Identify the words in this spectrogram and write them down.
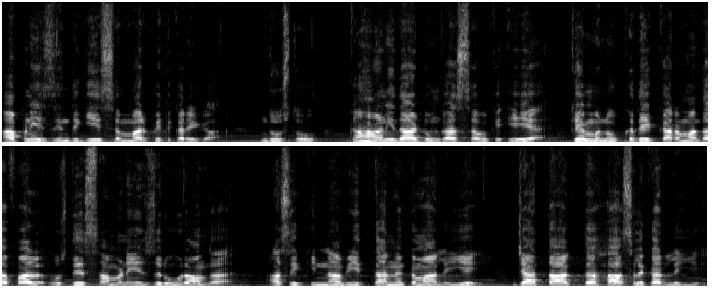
ਆਪਣੀ ਜ਼ਿੰਦਗੀ ਸਮਰਪਿਤ ਕਰੇਗਾ। ਦੋਸਤੋ, ਕਹਾਣੀ ਦਾ ਡੂੰਘਾ ਸਬਕ ਇਹ ਹੈ ਕਿ ਮਨੁੱਖ ਦੇ ਕਰਮਾਂ ਦਾ ਫਲ ਉਸਦੇ ਸਾਹਮਣੇ ਜ਼ਰੂਰ ਆਉਂਦਾ ਹੈ। ਅਸੀਂ ਕਿੰਨਾ ਵੀ ਧਨ ਕਮਾ ਲਈਏ ਜਾਂ ਤਾਕਤ ਹਾਸਲ ਕਰ ਲਈਏ,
